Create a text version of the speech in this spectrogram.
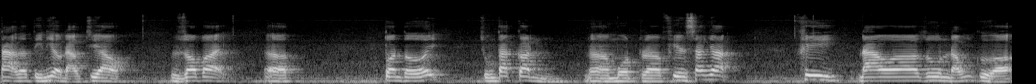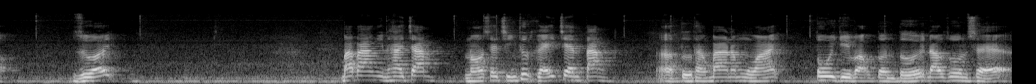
tạo ra tín hiệu đảo chiều. Do vậy uh, tuần tới chúng ta cần uh, một uh, phiên xác nhận. Khi Dow Jones đóng cửa dưới 33.200 nó sẽ chính thức gáy chen tăng. À, từ tháng 3 năm ngoái tôi kỳ vọng tuần tới Dow Jones sẽ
